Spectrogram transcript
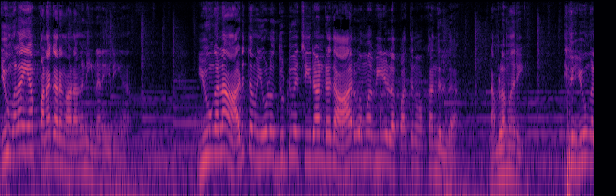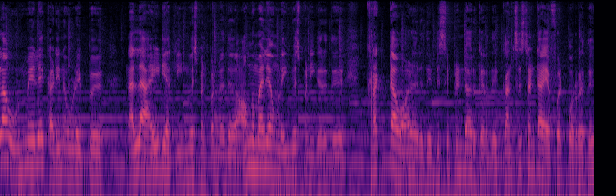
இவங்கெல்லாம் ஏன் பணக்காரங்க ஆனாங்கன்னு நீங்கள் நினைக்கிறீங்க? இவங்கெல்லாம் அடுத்தவன் எவ்வளோ துட்டு வச்சுக்கிறான்றத ஆர்வமாக வீடியோவில் பார்த்துன்னு உக்காந்துல்ல. நம்மள மாதிரி. இவங்கெல்லாம் உண்மையிலே கடின உழைப்பு நல்ல ஐடியாக்கு இன்வெஸ்ட்மெண்ட் பண்ணுறது அவங்க மேலேயே அவங்கள இன்வெஸ்ட் பண்ணிக்கிறது கரெக்டாக வாழறது டிசிப்ளின்டாக இருக்கிறது கன்சிஸ்டண்ட்டாக எஃபர்ட் போடுறது.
